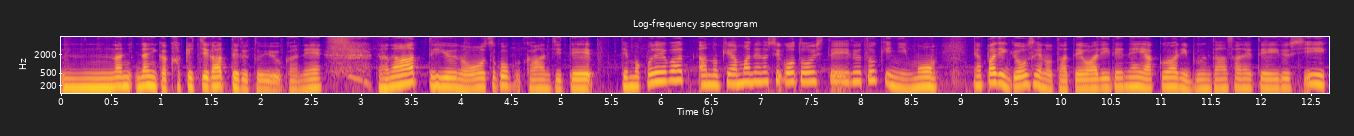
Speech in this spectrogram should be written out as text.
何何かかけ違ってるというかねだなっていうのをすごく感じてで、まあ、これはあのケアマネの仕事をしている時にもやっぱり行政の縦割りでね役割分担されているし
